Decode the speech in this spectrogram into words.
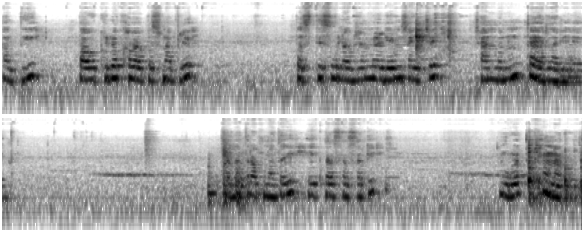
अगदी पाव किलो खव्यापासून आपले पस्तीस गुलाबजाम मिडियम साईजचे छान बनवून तयार झालेले आहेत. चला तर आपण आता एक तासासाठी मुरत ठेवणार आहोत.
